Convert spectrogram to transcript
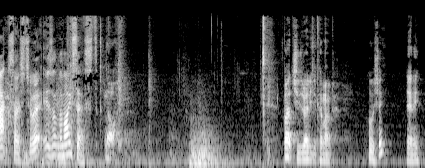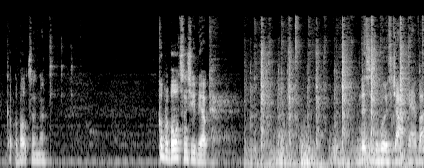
access to it isn't the nicest. No. But she's ready to come out. Oh, is she? Any, couple of bolts in there. Couple of bolts and she'll be out. This is the worst jack ever.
